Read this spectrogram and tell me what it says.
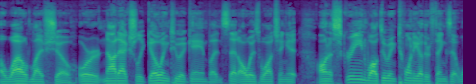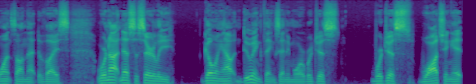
a wildlife show, or not actually going to a game, but instead always watching it on a screen while doing 20 other things at once on that device. We're not necessarily going out and doing things anymore. We're just we're just watching it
